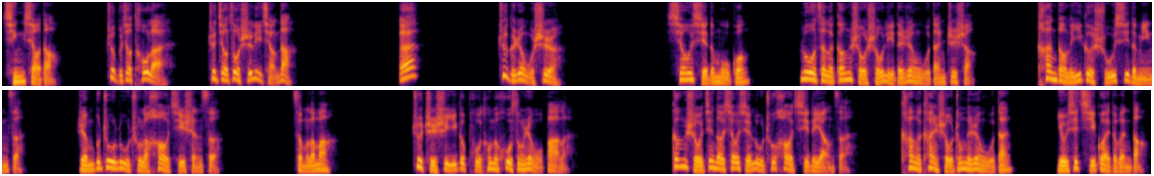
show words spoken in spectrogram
轻笑道：“这不叫偷懒，这叫做实力强大。”哎，这个任务是？萧协的目光落在了纲手手里的任务单之上，看到了一个熟悉的名字，忍不住露出了好奇神色。怎么了吗？这只是一个普通的护送任务罢了。纲手见到萧协露出好奇的样子，看了看手中的任务单，有些奇怪的问道：“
